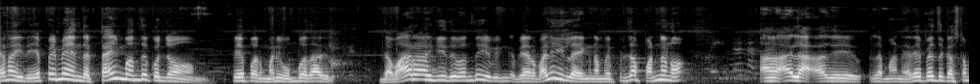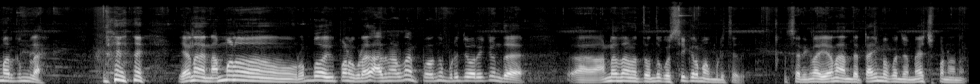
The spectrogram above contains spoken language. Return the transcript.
ஏன்னா இது எப்பயுமே இந்த டைம் வந்து கொஞ்சம் பேப்பர் மணி ஒம்பது ஆகுது. இந்த வாராகி இது வந்து இவங்க வேறு வழி இல்லை. எங்கள் நம்ம இப்படி தான் பண்ணணும். இல்லை அது இல்லைம்மா நிறைய பேர்த்துக்கு கஷ்டமாக இருக்கும்ல. ஏன்னா நம்மளும் ரொம்ப இது பண்ணக்கூடாது. அதனால தான் இப்போ வந்து முடிஞ்ச வரைக்கும் இந்த அன்னதானத்தை வந்து கொஞ்சம் சீக்கிரமாக முடிச்சது. சரிங்களா? ஏன்னா அந்த டைமை கொஞ்சம் மேட்ச் பண்ணணும்.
